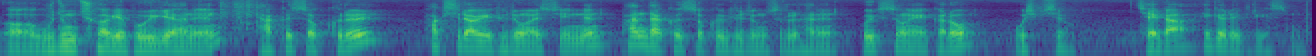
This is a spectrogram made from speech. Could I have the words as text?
어, 우중충하게 보이게 하는 다크서클을 확실하게 교정할 수 있는 판다크서클 교정술을 하는 고익성형외과로 오십시오. 제가 해결해 드리겠습니다.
